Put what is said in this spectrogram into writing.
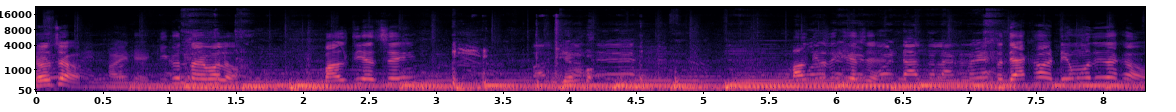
চলছো কি করতে হবে বলো? বালতি আছে? বালতিতে কি আছে? তো দেখাও ডেমো দিয়ে দেখাও।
